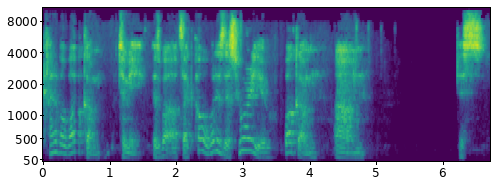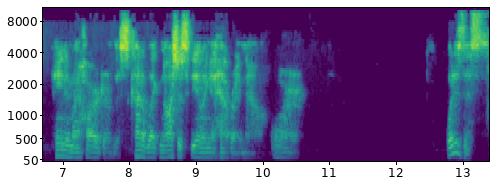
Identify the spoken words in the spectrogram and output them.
kind of a welcome to me as well. It's like oh what is this? Who are you? Welcome. Um, this pain in my heart or this kind of like nauseous feeling i have right now or what is this?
